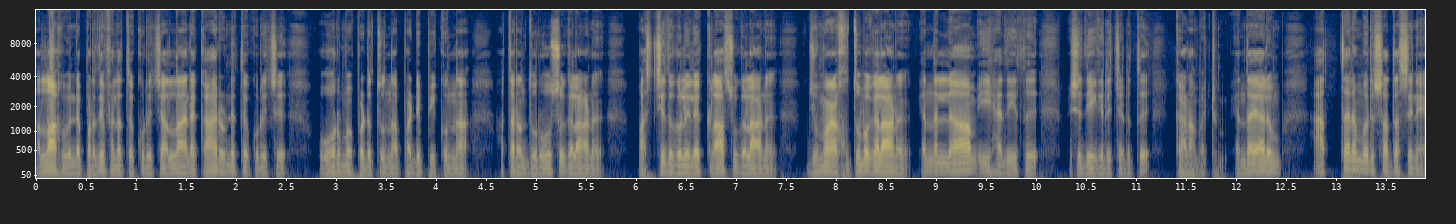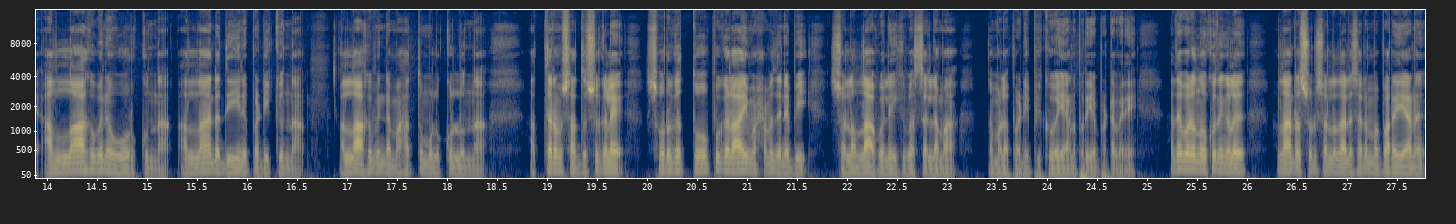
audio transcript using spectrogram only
അള്ളാഹുവിന്റെ പ്രതിഫലത്തെക്കുറിച്ച് അള്ളാഹിന്റെ കാരുണ്യത്തെക്കുറിച്ച് ഓർമ്മപ്പെടുത്തുന്ന പഠിപ്പിക്കുന്ന അത്തരം ദുറൂസുകളാണ് മസ്ജിദുകളിലെ ക്ലാസുകളാണ് ജുമാ ഹുത്തുബകളാണ് എന്നെല്ലാം ഈ ഹദീത്ത് വിശദീകരിച്ചെടുത്ത് കാണാൻ പറ്റും. എന്തായാലും അത്തരം ഒരു സദസ്സിനെ അള്ളാഹുവിനെ ഓർക്കുന്ന അള്ളാഹിന്റെ ദീന് പഠിക്കുന്ന അള്ളാഹുവിന്റെ മഹത്വം ഉൾക്കൊള്ളുന്ന അത്തരം സദസ്സുകളെ സ്വർഗത്തോപ്പുകളായി മുഹമ്മദ് നബി സല്ലാഹു അലൈഹി വസല്ലമ നമ്മളെ പഠിപ്പിക്കുകയാണ് പ്രിയപ്പെട്ടവരെ. അതേപോലെ നോക്കൂ നിങ്ങൾ അള്ളാഹ് റസൂൽ സല്ലു അലൈഹി വസല്ലമ പറയുകയാണ്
